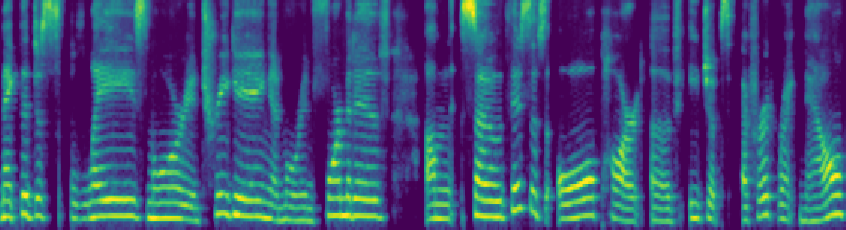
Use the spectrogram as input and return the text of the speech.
make the displays more intriguing and more informative. Um, so this is all part of Egypt's effort right now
